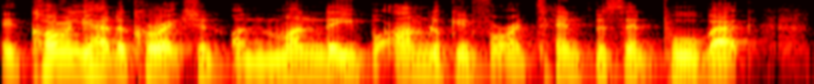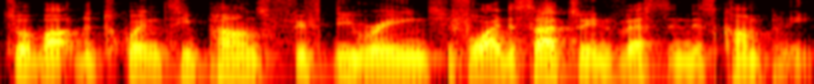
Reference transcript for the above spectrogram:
It currently had a correction on Monday, but I'm looking for a 10% pullback to about the 20 pounds 50 range before I decide to invest in this company.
